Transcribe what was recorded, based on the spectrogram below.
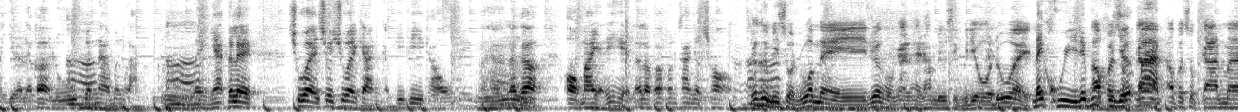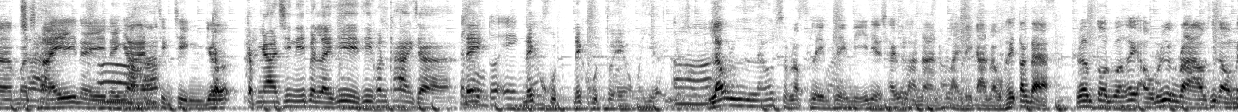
มาเยอะแล้วก็รู้อ่าฮะเบื้องหน้าเบื้องหลังอ่าฮะอะไรเงี้ยก็เลย ช่วยช่วยช่วยกันกับพี่ๆเขานะฮะอืมแล้วก็ออกมาอย่างที่เห็นแล้วเราก็ค่อนข้างจะชอบ ก็คือมีส่วนร่วมในเรื่องของการถ่ายทำมิวสิกวิดีโอด้วยได้คุยได้พูเอาดปคุยระสเยบอะกามารก ณ์เอาประสบการณ์มามาใช่ใช้ในในงานอ่าฮะ จริง ๆ เยกับอะ กับงานชิ้นนี้เป็นอะไรที่ที่ค่อนข้างจะเป็นได้ของตัวเองนะ ได้ขุดได้ขุดตัวเองออกมาเยอะอยู่อ่าฮะแล้วแล้วสำหรับเพลงเพลงนี้เนี่ยใช้เวลานานเท่าไหร่ในการแบบว่าเฮ้ยตั้งแต่เริ่มต้นว่าเฮ้ยเอาเรื่องราวที่เราไป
